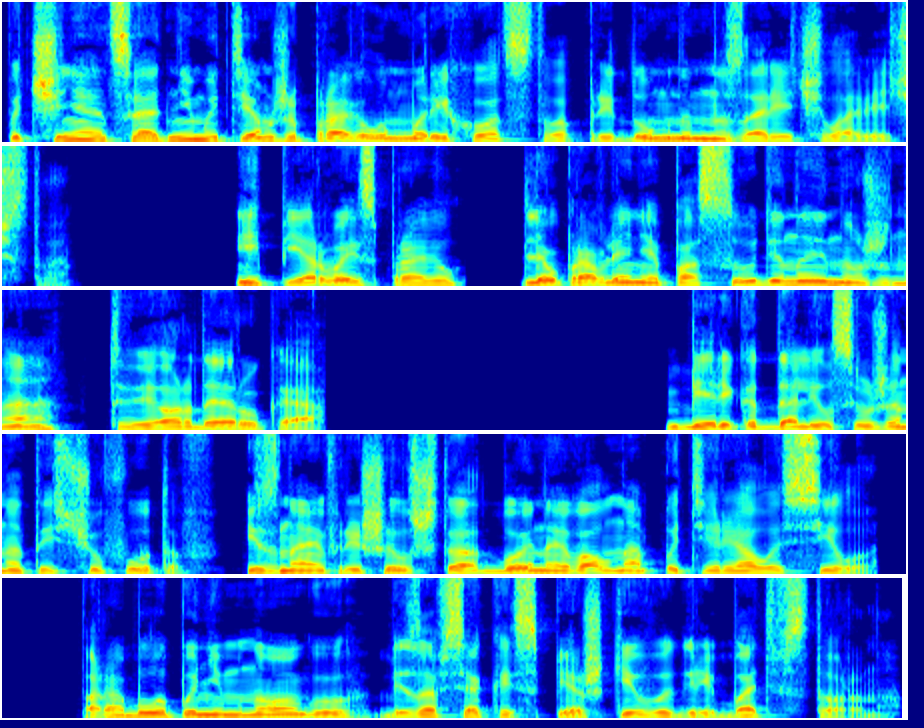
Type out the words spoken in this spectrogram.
подчиняются одним и тем же правилам мореходства, придуманным на заре человечества. И первое из правил — для управления посудиной нужна твердая рука. Берег отдалился уже на тысячу футов, и Знаев решил, что отбойная волна потеряла силу. Пора было понемногу, безо всякой спешки, выгребать в сторону.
